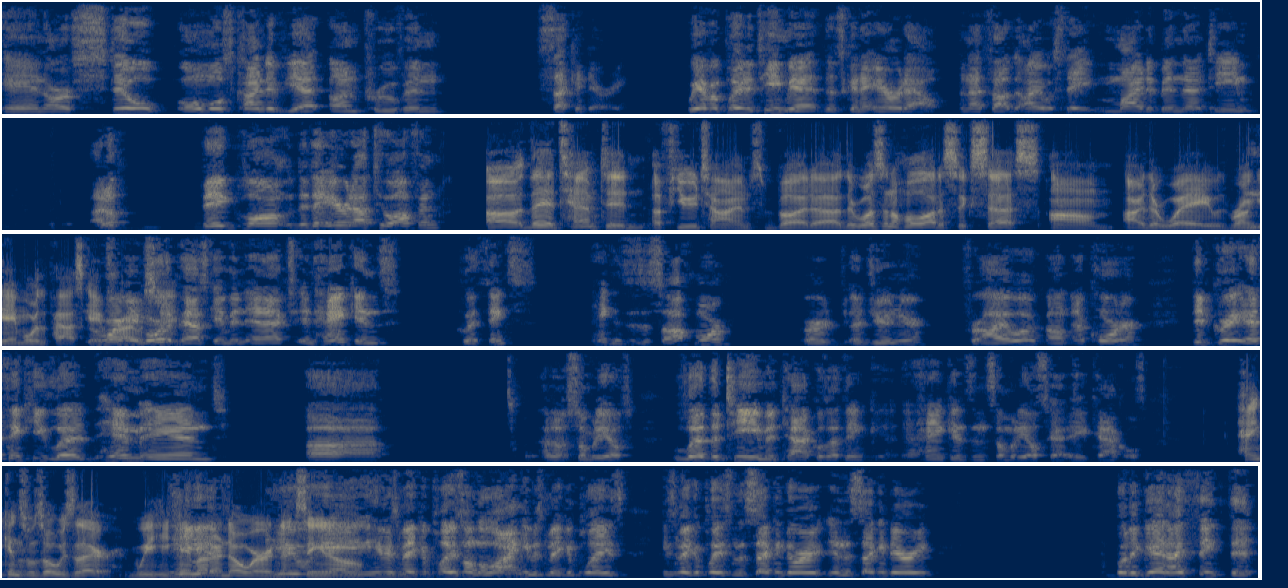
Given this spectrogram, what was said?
and are still almost kind of yet unproven secondary. We haven't played a team yet that's going to air it out, and I thought that Iowa State might have been that team. I don't big long. Did they air it out too often? Uh, they attempted a few times, but uh, there wasn't a whole lot of success um, either way with run game or the pass game. The for run game or the State. pass game, and and, and Hankins, who I think Hankins is a sophomore or a junior for Iowa on a corner, did great. I think he led him and uh, I don't know somebody else led the team in tackles. I think Hankins and somebody else had eight tackles. Hankins was always there. We he came out of nowhere. He, next thing you know, he, he was making plays on the line. He was making plays. He's making plays in the secondary. In the secondary, but again, I think that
